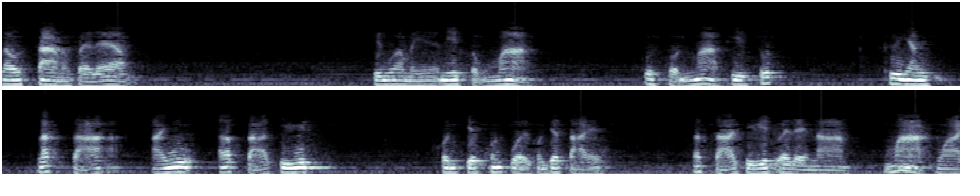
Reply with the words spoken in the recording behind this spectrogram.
เราสร้างลงไปแล้วจึงว่ามีนิสงมากกุศลมากที่สุด คือยังรักษาอายุรักษาชีวิต คนเจ็บคนป่วยคนจะตาย รักษาชีวิตไว้ได้นาน มากมาย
